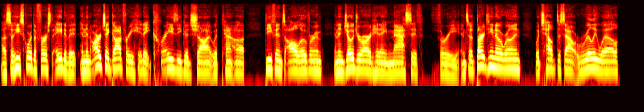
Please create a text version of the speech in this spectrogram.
Uh, so he scored the first eight of it, and then R.J. Godfrey hit a crazy good shot with ta- uh, defense all over him, and then Joe Girard hit a massive three, and so 13-0 run, which helped us out really well.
